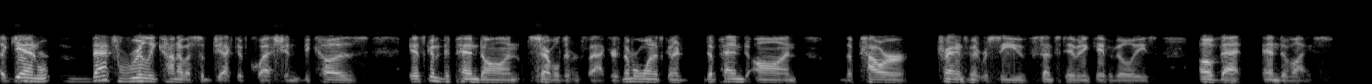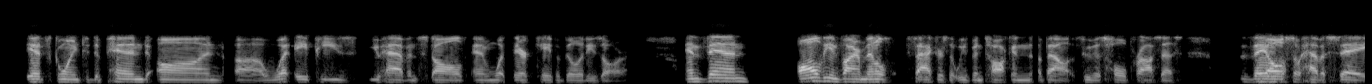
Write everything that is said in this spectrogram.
again, that's really kind of a subjective question because it's going to depend on several different factors. Number one, it's going to depend on the power transmit receive sensitivity and capabilities of that end device. It's going to depend on uh, what APs you have installed and what their capabilities are. And then all the environmental factors that we've been talking about through this whole process, they also have a say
